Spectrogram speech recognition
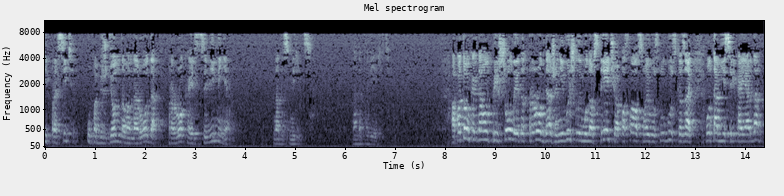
и просить у побежденного народа пророка исцели меня, надо смириться, надо поверить. А потом, когда он пришел, и этот пророк даже не вышел ему навстречу, а послал своего слугу сказать, вон там есть река Иордан,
